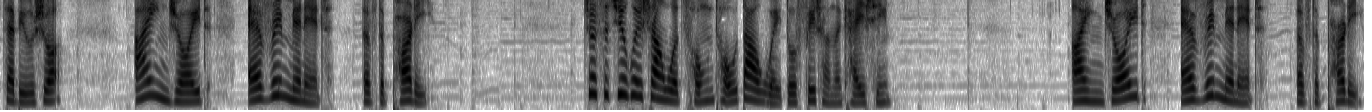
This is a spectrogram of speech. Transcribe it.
再比如说，I enjoyed every minute of the party。这次聚会上我从头到尾都非常的开心。I enjoyed every minute of the party。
